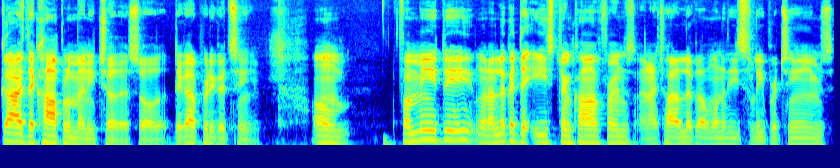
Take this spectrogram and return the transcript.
guys that complement each other. So they got a pretty good team. Um, for me, D, when I look at the Eastern Conference and I try to look at one of these sleeper teams,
